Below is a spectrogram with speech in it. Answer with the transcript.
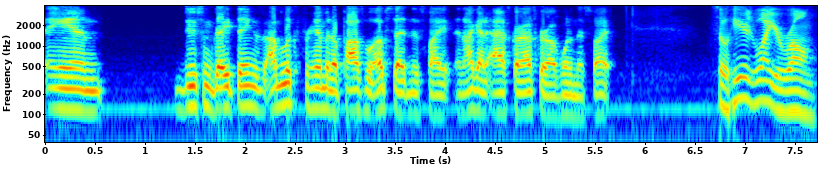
and do some great things. I'm looking for him in a possible upset in this fight, and I got to Askar Askarov winning this fight. So here's why you're wrong.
